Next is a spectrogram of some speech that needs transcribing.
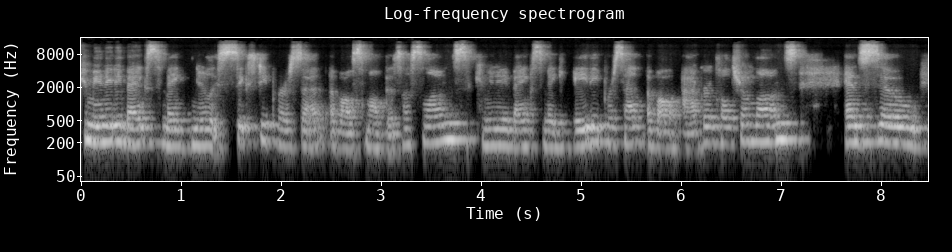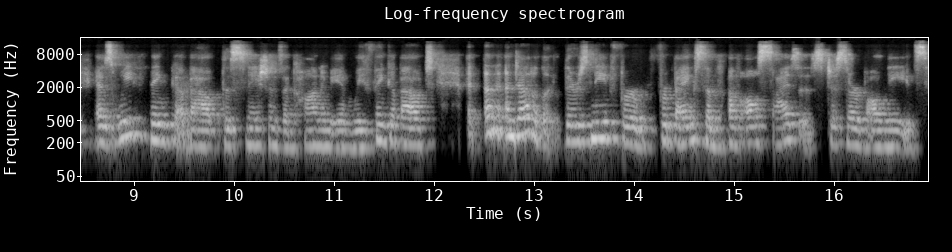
Community banks make nearly 60% of all small business loans. Community banks make 80% of all agriculture loans. And so, as we think about this nation's economy and we think about, undoubtedly, there's need for, for banks of, of all sizes to serve all needs.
